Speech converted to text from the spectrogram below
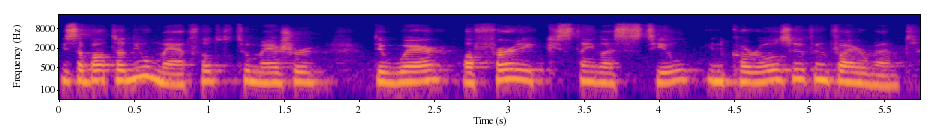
is about a new method to measure the wear of ferric stainless steel in corrosive environment.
